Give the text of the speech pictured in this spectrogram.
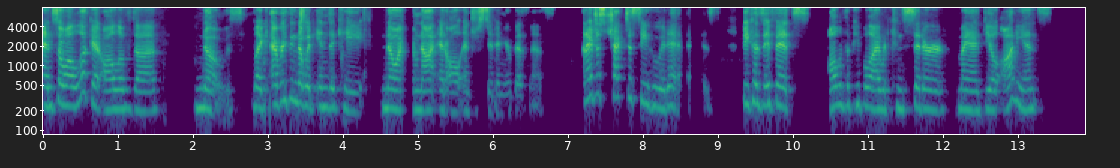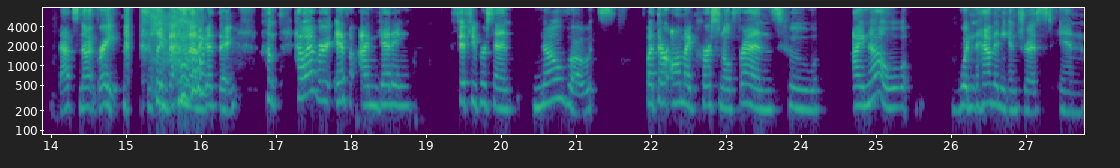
And so i'll look at all of the no's like everything that would indicate no i'm not at all interested in your business and i just check to see who it is because if it's all of the people i would consider my ideal audience that's not great like that's not a good thing however if i'm getting 50% no votes but they're all my personal friends who i know wouldn't have any interest in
